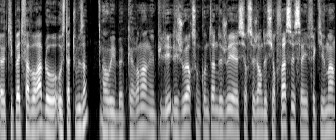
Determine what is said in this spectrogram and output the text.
euh, qui peut être favorable au, au Stade Toulousain ah oui, ben, carrément. Et puis les, les, joueurs sont contents de jouer sur ce genre de surface. C'est effectivement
